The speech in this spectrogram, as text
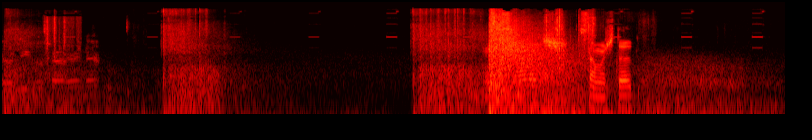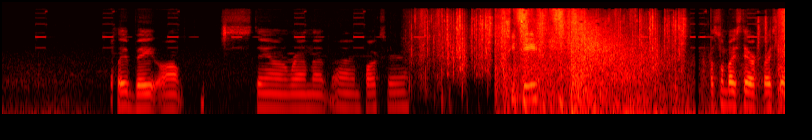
No deagle shot right now. Sandwich. Sandwich dead. Play bait op. Stay on around that uh, box area. CT. That's one by stair. By stair.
